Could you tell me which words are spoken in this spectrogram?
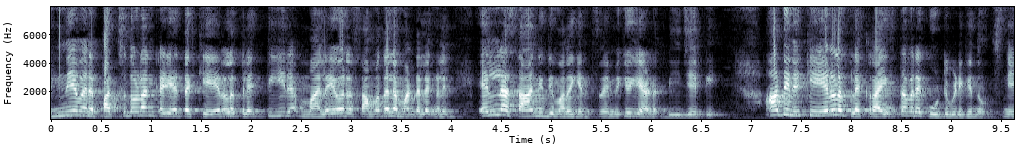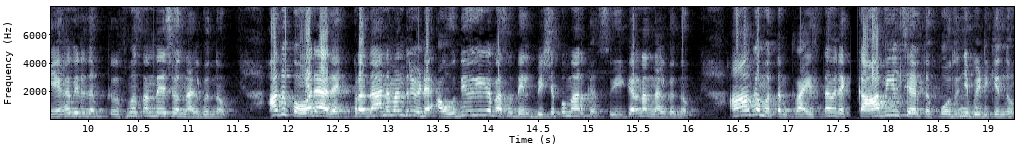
ഇന്നേ വരെ പച്ചതൊടാൻ കഴിയാത്ത കേരളത്തിലെ തീര മലയോര സമതല മണ്ഡലങ്ങളിൽ എല്ലാ സാന്നിധ്യം അറിയിക്കാൻ ശ്രമിക്കുകയാണ് ബി അതിന് കേരളത്തിലെ ക്രൈസ്തവരെ കൂട്ടുപിടിക്കുന്നു. സ്നേഹവിരുദ്ധം ക്രിസ്മസ് സന്ദേശവും നൽകുന്നു. അത് പോരാതെ പ്രധാനമന്ത്രിയുടെ ഔദ്യോഗിക വസതിയിൽ ബിഷപ്പുമാർക്ക് സ്വീകരണം നൽകുന്നു. ആകെ മൊത്തം ക്രൈസ്തവരെ കാവിയിൽ ചേർത്ത് പൊതിഞ്ഞു പിടിക്കുന്നു.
